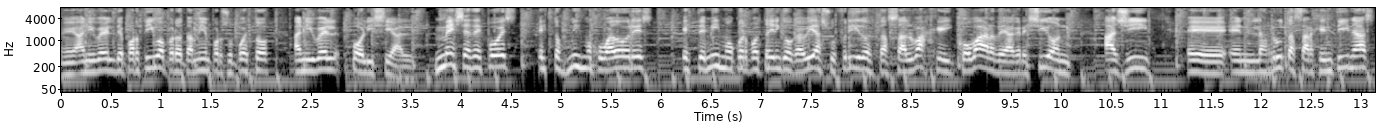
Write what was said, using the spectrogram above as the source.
eh, a nivel deportivo, pero también por supuesto a nivel policial. Meses después, estos mismos jugadores, este mismo cuerpo técnico que había sufrido esta salvaje y cobarde agresión allí eh, en las rutas argentinas,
